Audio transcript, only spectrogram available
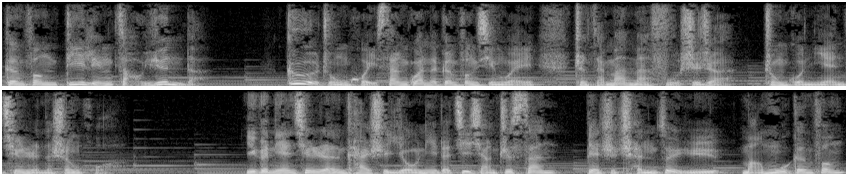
跟风低龄早孕的，各种毁三观的跟风行为正在慢慢腐蚀着中国年轻人的生活。一个年轻人开始油腻的迹象之三，便是沉醉于盲目跟风。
